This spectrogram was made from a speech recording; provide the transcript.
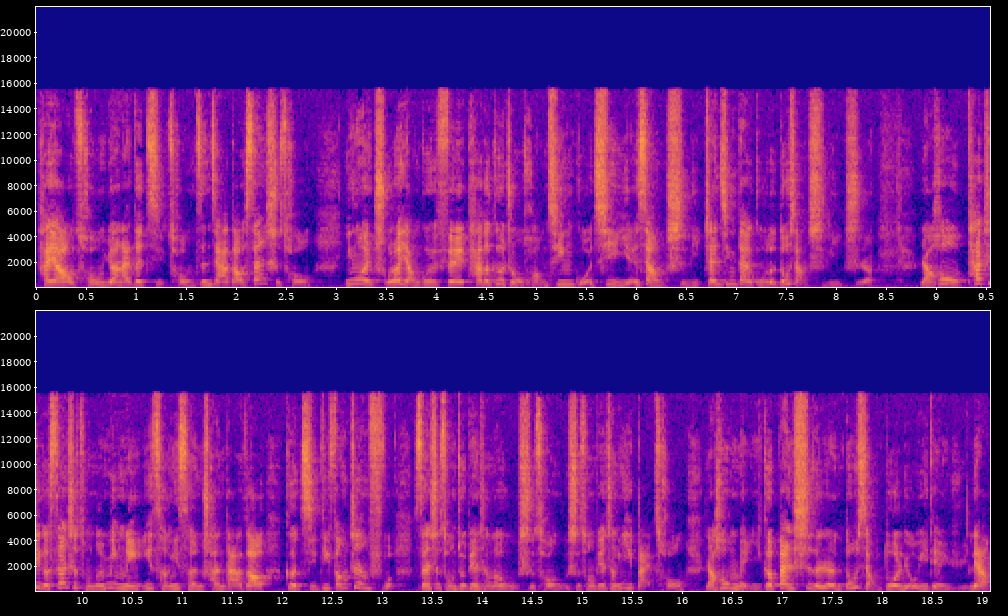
他要从原来的几丛增加到三十丛。因为除了杨贵妃，他的各种皇亲国戚也想吃荔，沾亲带故的都想吃荔枝。然后他这个三十丛的命令一层一层传达到各级地方政府，三十丛就变成了五十丛，五十丛变成一百丛。然后每一个办事的人都想多留一点余量，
